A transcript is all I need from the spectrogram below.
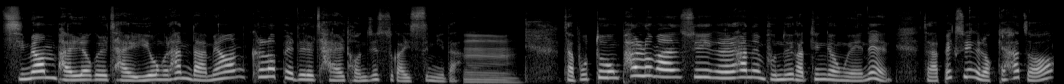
지면 발력을 잘 이용을 한다면 클럽 헤드를 잘 던질 수가 있습니다. 음. 자, 보통 팔로만 스윙을 하는 분들 같은 경우에는 자, 백스윙을 이렇게 하죠.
